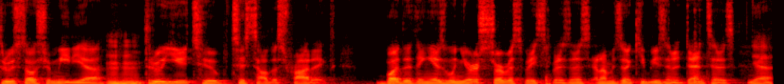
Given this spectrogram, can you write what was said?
through social media, Mm-hmm. through YouTube to sell this product. But the thing is, when you're a service-based business, and I'm just gonna keep using a dentist, Yeah.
